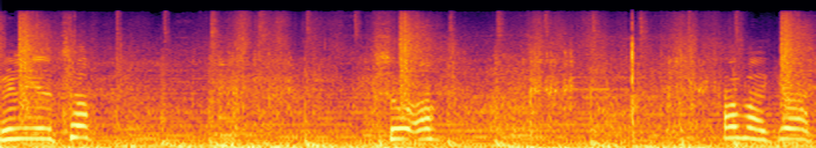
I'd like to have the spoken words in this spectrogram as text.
Nearly at the top. Sort of. Oh my god.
